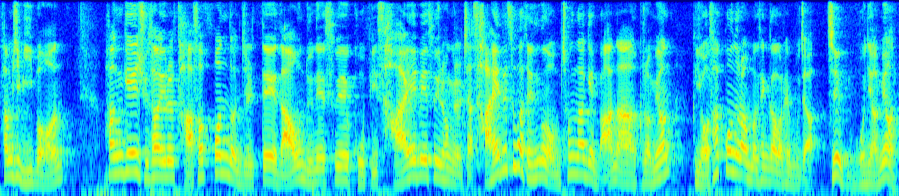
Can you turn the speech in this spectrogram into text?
삼십이 번한 개의 주사위를 다섯 번 던질 때 나온 눈의 수의 곱이 4의 배수일 확률. 자, 4의 배수가 되는 건 엄청나게 많아. 그러면 그 여사건으로 한번 생각을 해보자. 즉, 뭐냐면,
